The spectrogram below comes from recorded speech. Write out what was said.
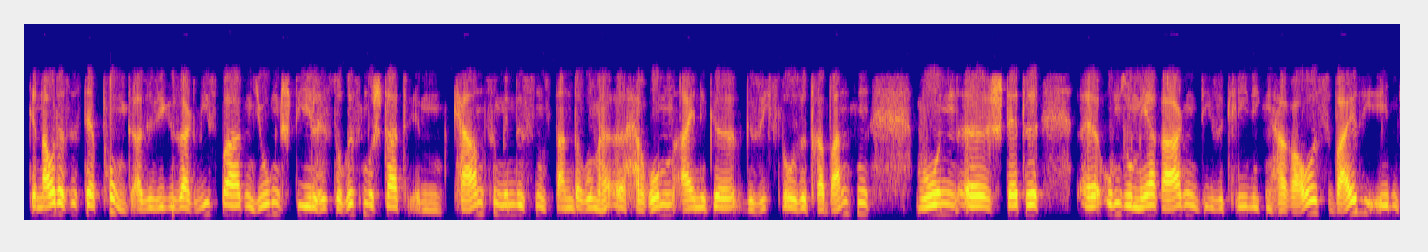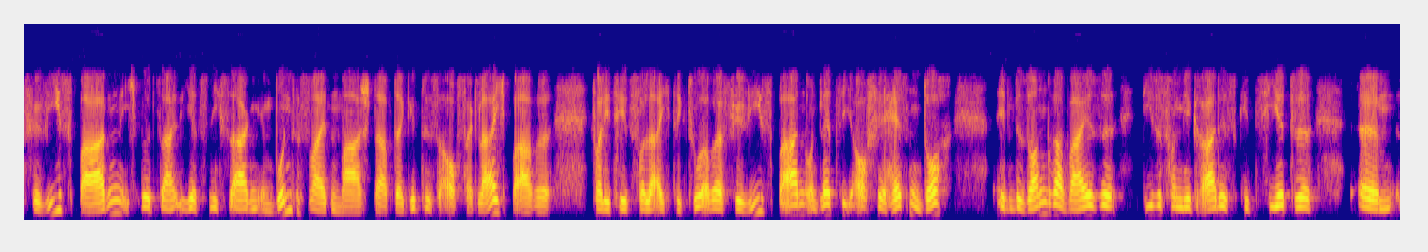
Genau das ist der Punkt. Also wie gesagt, Wiesbaden, Jugendstil, Historismusstadt, im Kern zumindest dann darum herum einige gesichtslose Trabantenwohnstädte. Äh, umso mehr ragen diese Kliniken heraus, weil sie eben für Wiesbaden, ich würde jetzt nicht sagen im bundesweiten Maßstab, da gibt es auch vergleichbare qualitätsvolle Architektur, aber für Wiesbaden und letztlich auch für Hessen doch in besonderer Weise diese von mir gerade skizzierte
